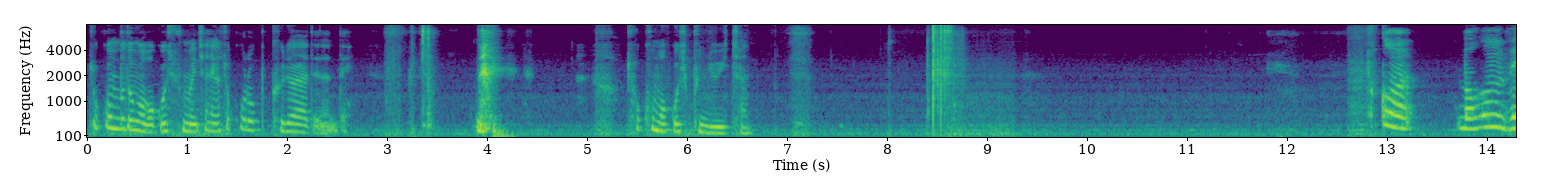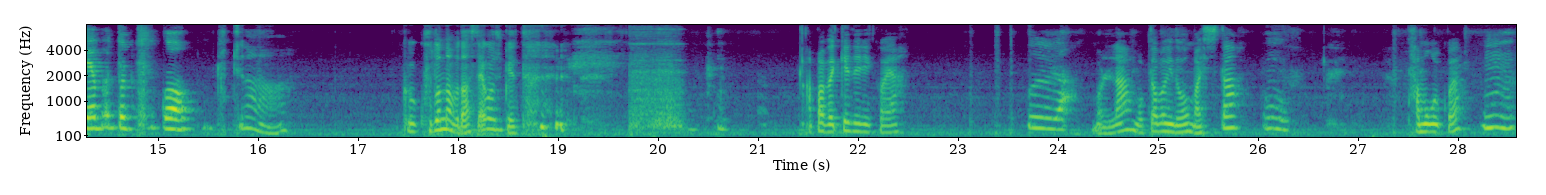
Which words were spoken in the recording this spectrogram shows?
초코 묻은 거 먹고 싶으면 이찬이가 초코로 그려야 되는데. 초코 먹고 싶은 유이찬. 초코 먹으면 배부터 죽어. 죽진 않아. 그거 굳었나 보다. 새거 주겠다. 아빠 몇 개 드릴 거야? 몰라. 몰라? 먹다 보니 너무 맛있어? 응. 다 먹을 거야? 응.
